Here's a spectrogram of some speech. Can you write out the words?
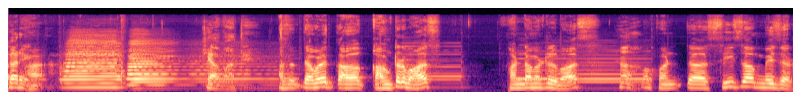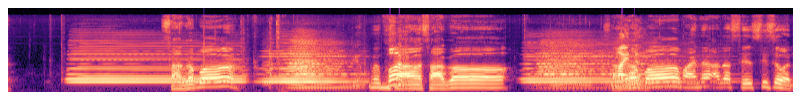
करेक्ट हा. क्या बात आहे असं त्यामुळे काउंटर बास फंडामेंटल बास फंड सीचा मेजर सागप बरं. साग Minor. सागप मायनर आता C C seven.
